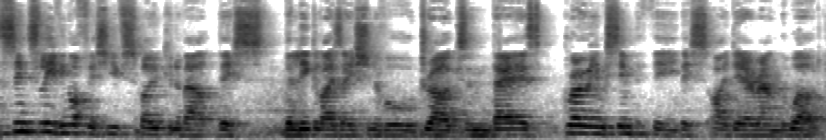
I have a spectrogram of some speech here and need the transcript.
Since leaving office, you've spoken about this, the legalization of all drugs, and there's growing sympathy, this idea around the world.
